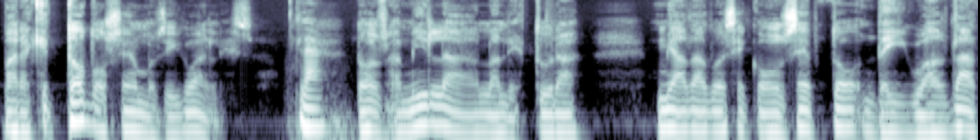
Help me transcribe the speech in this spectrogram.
para que todos seamos iguales. Claro. Entonces, a mí la, la lectura me ha dado ese concepto de igualdad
